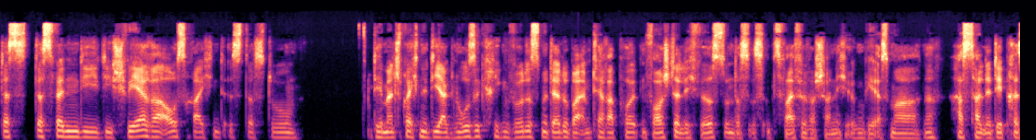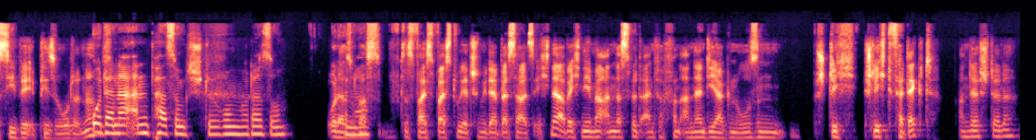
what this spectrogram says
dass, dass wenn die, die Schwere ausreichend ist, dass du dementsprechende Diagnose kriegen würdest, mit der du bei einem Therapeuten vorstellig wirst. Und das ist im Zweifel wahrscheinlich irgendwie erstmal, ne, hast halt eine depressive Episode. Ne? Oder eine Anpassungsstörung oder so. Oder genau. sowas, das weißt, weißt du jetzt schon wieder besser als ich, ne? Aber ich nehme an, das wird einfach von anderen Diagnosen stich, schlicht verdeckt an der Stelle.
